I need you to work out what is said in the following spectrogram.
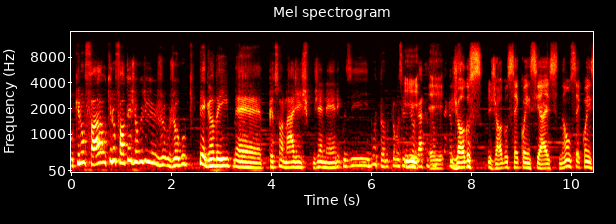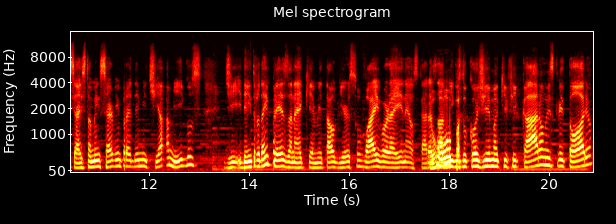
O que não, fa o que não falta é jogo de jogo pegando aí é, personagens genéricos e botando para você e, jogar. E, jogos, jogos sequenciais, não sequenciais, também servem para demitir amigos de dentro da empresa, né? Que é Metal Gear Survivor aí, né? Os caras Opa. amigos do Kojima que ficaram no escritório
